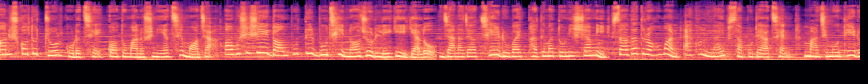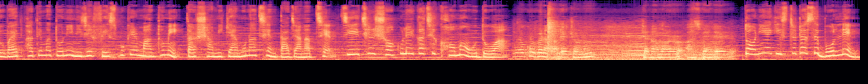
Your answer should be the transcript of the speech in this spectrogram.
মানুষ কত ট্রোল করেছে, কত মানুষ নিয়েছে মজা। অবশেষে এই দম্পতির বুঝি নজর লেগেই গেল। জানা যাচ্ছে, রুবায়েত ফাতেমা তনির স্বামী সাদাত রহমান এখন লাইভ সাপোর্টে আছেন। মাঝে মধ্যে রুবায়েত ফাতেমা তনি নিজের ফেসবুকের মাধ্যমে তার স্বামী কেমন আছেন তা জানাচ্ছেন। চেয়েছেন সকলের কাছে ক্ষমা ও দোয়া। করবেন আমাদের জন্য, যেন আমার হাজবেন্ডের টনি এক স্ট্যাটাসে বললেন,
